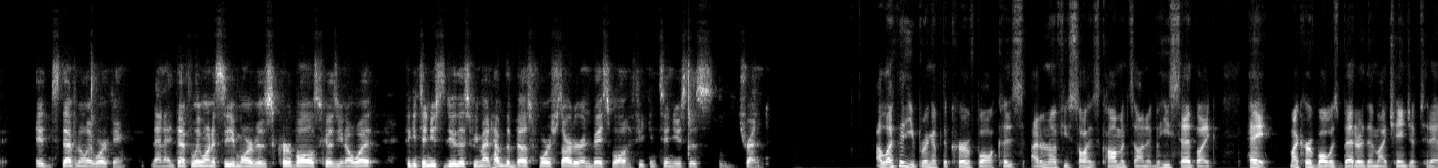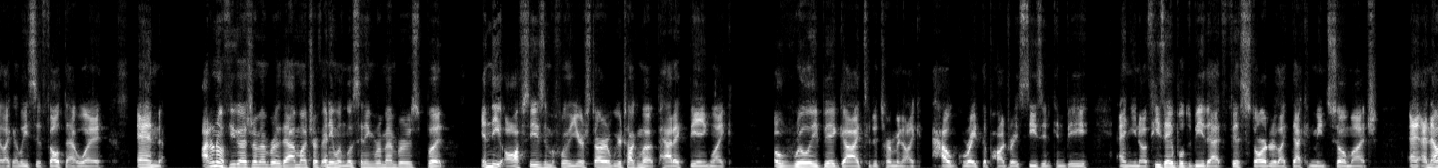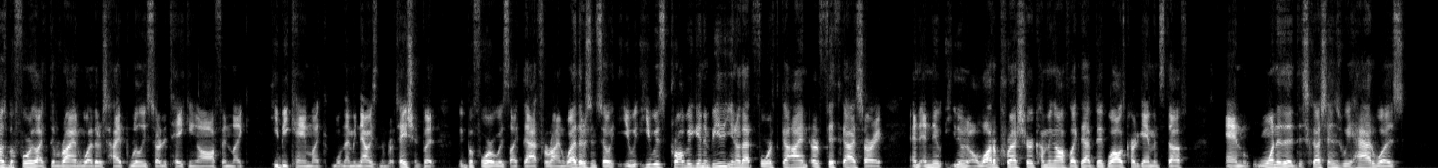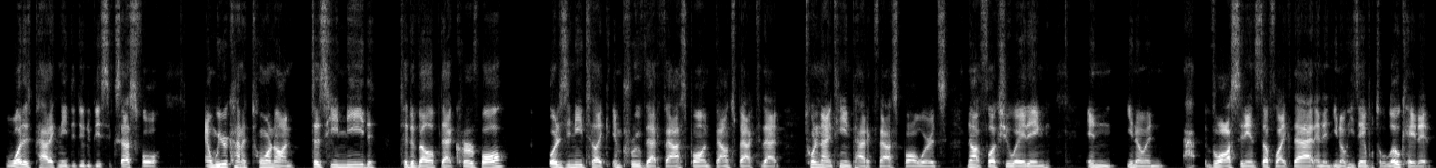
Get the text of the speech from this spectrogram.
it's definitely working. And I definitely want to see more of his curveballs because you know what? If he continues to do this, we might have the best four starter in baseball if he continues this trend. I like that you bring up the curveball because I don't know if you saw his comments on it, but he said like, "Hey, my curveball was better than my changeup today. Like at least it felt that way." And I don't know if you guys remember that much or if anyone listening remembers, but in the offseason before the year started, we were talking about Paddack being like a really big guy to determine like how great the Padres season can be. And you know, if he's able to be that fifth starter, like that can mean so much. And, and that was before like the Ryan Weathers hype really started taking off, and like he became like, well, I mean, now he's in the rotation, but before it was like that for Ryan Weathers, and so he, he was probably going to be, you know, that fourth guy or fifth guy, sorry, and and you know, a lot of pressure coming off like that big wild card game and stuff. And one of the discussions we had was, what does Paddack need to do to be successful? And we were kind of torn on does he need to develop that curveball or does he need to like improve that fastball and bounce back to that 2019 Paddack fastball where it's not fluctuating in you know in velocity and stuff like that and it, you know he's able to locate it.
